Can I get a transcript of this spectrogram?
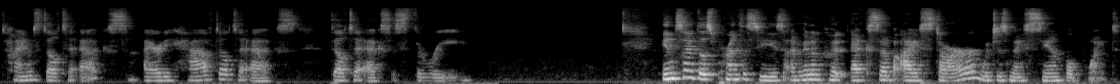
times delta x. I already have delta x. Delta x is 3. Inside those parentheses, I'm going to put x sub i star, which is my sample point.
